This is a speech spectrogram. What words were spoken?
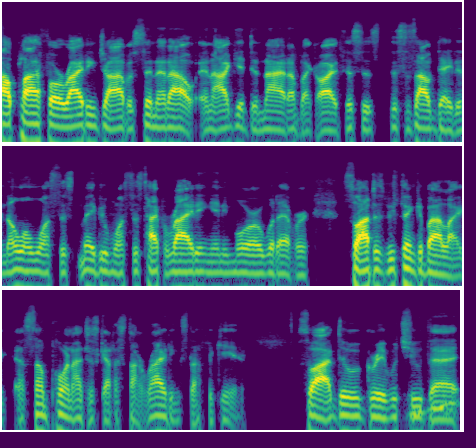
I'll apply for a writing job and send that out and I get denied. I'm like, all right, this is this is outdated. No one wants this, maybe wants this type of writing anymore or whatever. So I just be thinking about like at some point I just got to start writing stuff again. So I do agree with you Mhm. that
